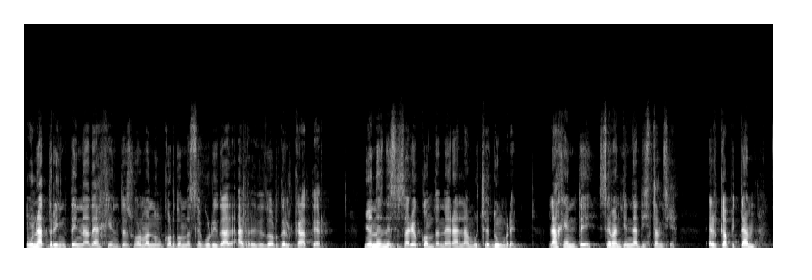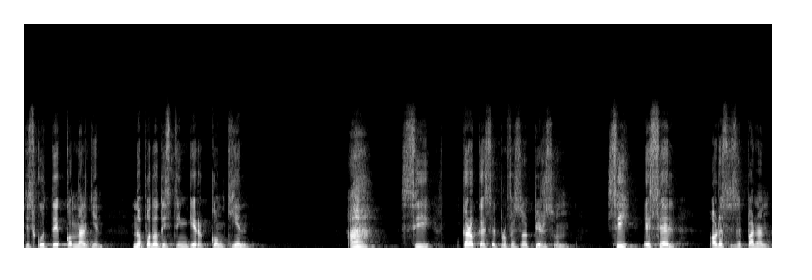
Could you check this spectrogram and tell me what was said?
Una treintena de agentes forman un cordón de seguridad alrededor del cráter. Ya no es necesario contener a la muchedumbre. La gente se mantiene a distancia. El capitán discute con alguien. No puedo distinguir con quién. Ah, sí, creo que es el profesor Pearson. Sí, es él. Ahora se separan.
